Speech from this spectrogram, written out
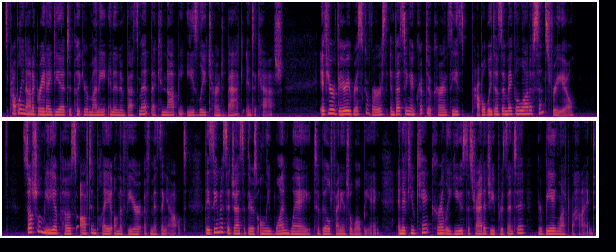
it's probably not a great idea to put your money in an investment that cannot be easily turned back into cash. If you're very risk averse, investing in cryptocurrencies probably doesn't make a lot of sense for you. Social media posts often play on the fear of missing out. They seem to suggest that there's only one way to build financial well being, and if you can't currently use the strategy presented, you're being left behind.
